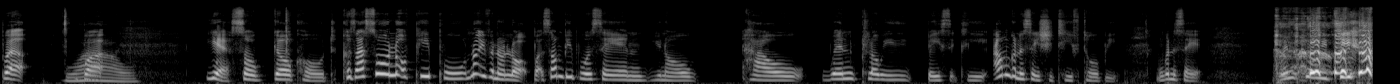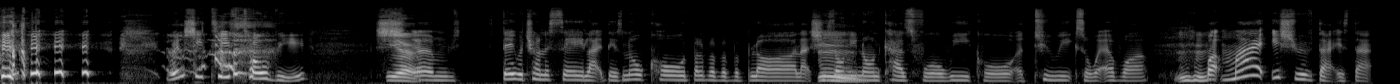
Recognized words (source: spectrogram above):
but but Wow. yeah so girl code. Because i saw a lot of people not even a lot but some people were saying you know how when chloe basically i'm gonna say she teeth toby. I'm gonna say it. When chloe teeth when she teeth toby sh- Yeah. um they were trying to say like there's no code blah blah blah blah blah like she's Mm. only known kaz for a week or uh, two weeks or whatever Mm-hmm. but my issue with that is that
